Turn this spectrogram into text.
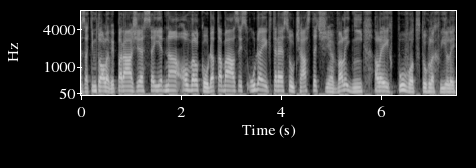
Zatím to ale vypadá, že se jedná o velkou databázi s údaji, které jsou částečně validní, ale jejich původ v tuhle chvíli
